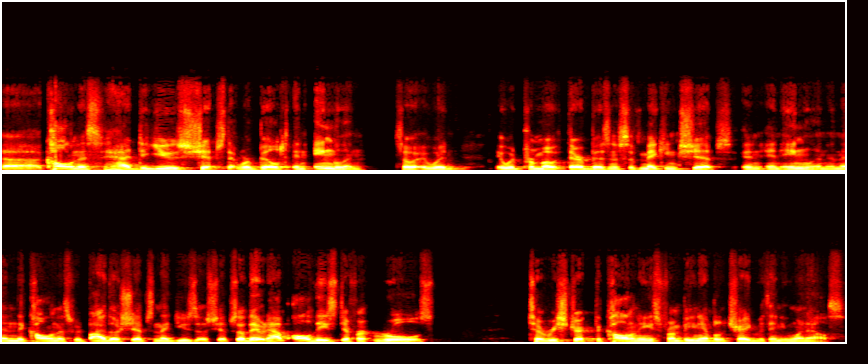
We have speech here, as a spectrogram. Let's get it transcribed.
uh, colonists had to use ships that were built in England, so it would it would promote their business of making ships in, in England, and then the colonists would buy those ships and they'd use those ships. So they would have all these different rules to restrict the colonies from being able to trade with anyone else.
